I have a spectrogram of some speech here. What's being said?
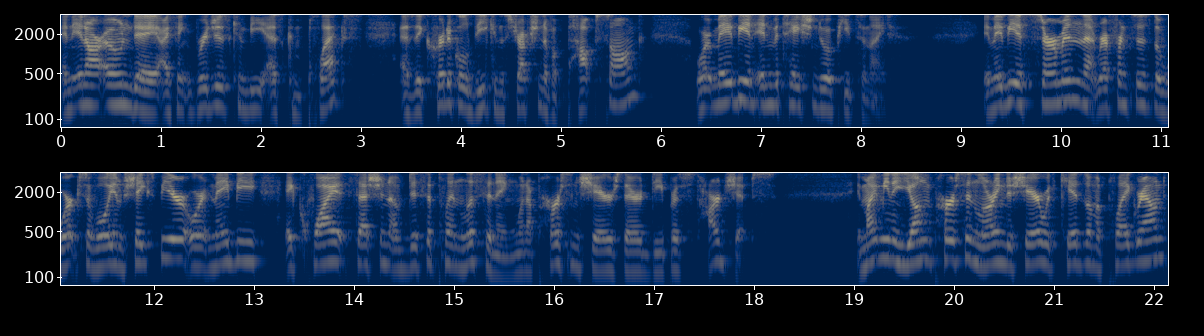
And in our own day, I think bridges can be as complex as a critical deconstruction of a pop song, or it may be an invitation to a pizza night. It may be a sermon that references the works of William Shakespeare, or it may be a quiet session of disciplined listening when a person shares their deepest hardships. It might mean a young person learning to share with kids on the playground.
